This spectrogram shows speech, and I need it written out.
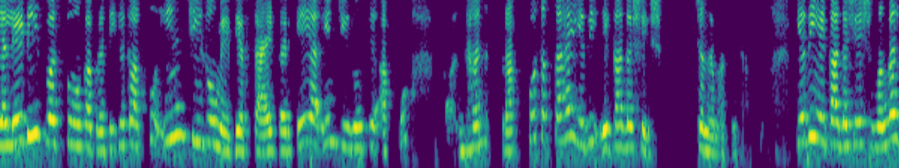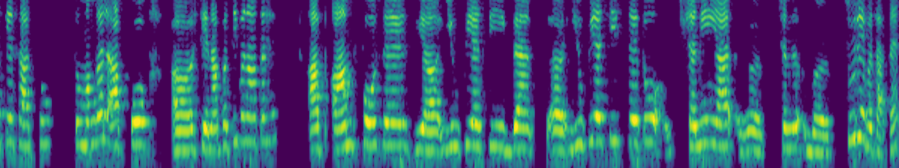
या लेडीज़ वस्तुओं का प्रतीक है तो आपको इन चीज़ों में व्यवसाय करके या इन चीज़ों से आपको धन प्राप्त हो सकता है, यदि एकादशेश चंद्रमा के साथ यदि एकादशेश मंगल के साथ हो तो मंगल आपको सेनापति बनाता है आप आर्म फोर्सेस या यूपीएससी एग्ज़ाम यूपीएससी से तो शनि या चंद्र सूर्य बताता है,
